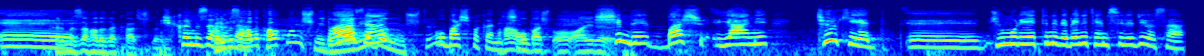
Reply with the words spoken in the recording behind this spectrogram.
eee Kırmızı halıda karşılanıyor. Kırmızı halıda. Kırmızı halı kalkmamış mıydı? Bazen Maviye dönmüştü. O başbakan için. Ha o baş o ayrı. Şimdi baş yani Türkiye e, Cumhuriyetini ve beni temsil ediyorsa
